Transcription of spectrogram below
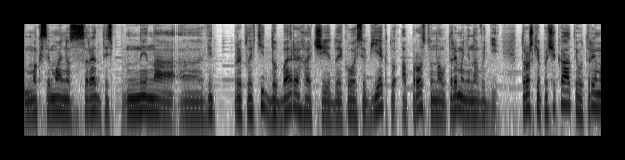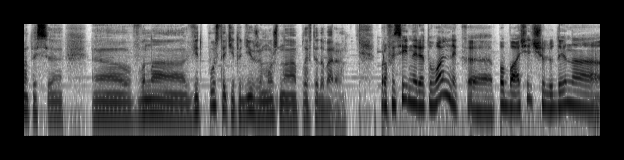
максимально зосередитись не на е, від. Припливті до берега чи до якогось об'єкту, а просто на утриманні на воді. Трошки почекати, утриматись, е, вона відпустить, і тоді вже можна пливти до берега. Професійний рятувальник побачить, що людина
